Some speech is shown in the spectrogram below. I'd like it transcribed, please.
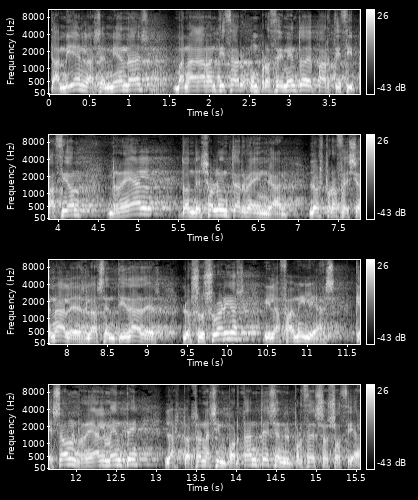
También las enmiendas van a garantizar un procedimiento de participación real donde solo intervengan los profesionales, las entidades, los usuarios y las familias, que son realmente las personas importantes en el proceso social.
